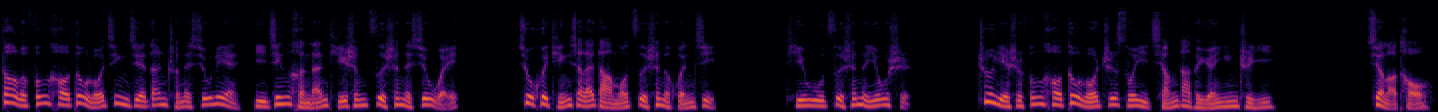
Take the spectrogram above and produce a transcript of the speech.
到了封号斗罗境界，单纯的修炼已经很难提升自身的修为，就会停下来打磨自身的魂技，体悟自身的优势。这也是封号斗罗之所以强大的原因之一。剑老头，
